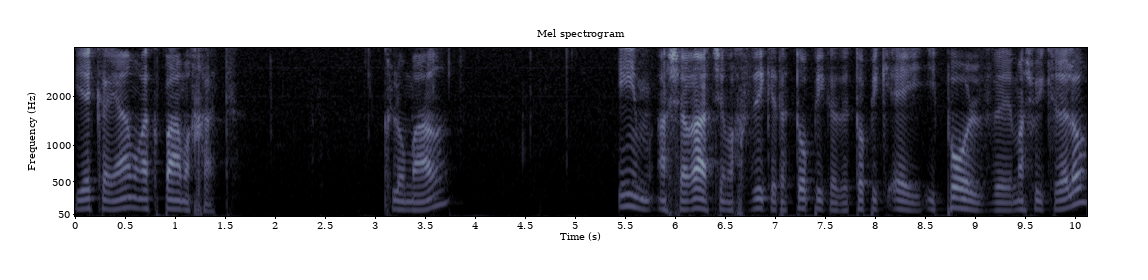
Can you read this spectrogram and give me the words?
יהיה קיים רק פעם אחת. כלומר, אם השרת שמחזיק את ה-topic הזה, topic A, ייפול ומשהו יקרה לו,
